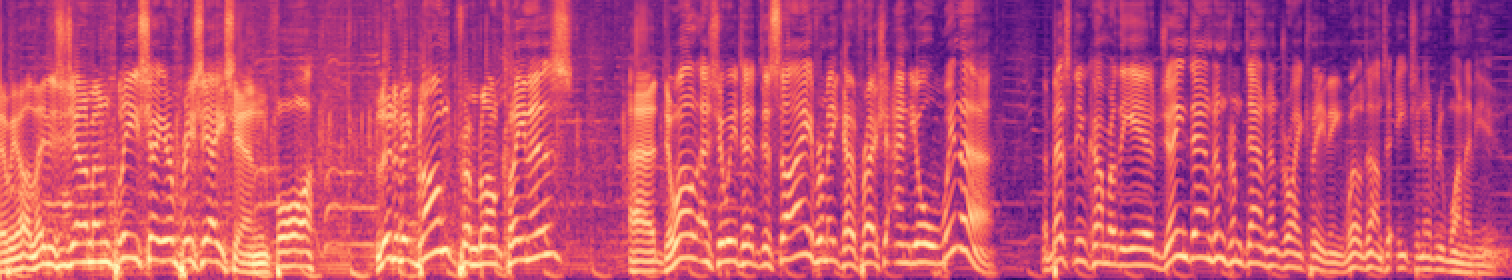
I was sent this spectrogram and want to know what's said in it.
There we are, ladies and gentlemen. Please show your appreciation for Ludovic Blanc from Blanc Cleaners, uh, and Shawita Desai from EcoFresh, and your winner, the best newcomer of the year, Jane Downton from Downton Dry Cleaning. Well done to each and every one of you.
